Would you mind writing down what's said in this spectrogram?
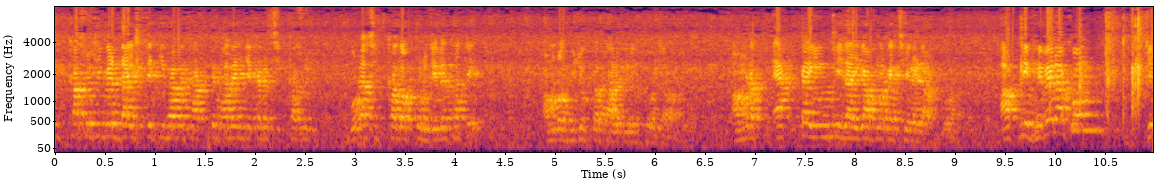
শিক্ষা সচিবের দায়িত্বে কীভাবে থাকতে পারেন যেখানে শিক্ষা সচিব গোটা শিক্ষা দপ্তর জেলে থাকে আমরা অভিযোগটা তার বিরুদ্ধে জানাব আমরা একটা ইঞ্চি জায়গা আপনাকে ছেড়ে রাখব আপনি ভেবে রাখুন যে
